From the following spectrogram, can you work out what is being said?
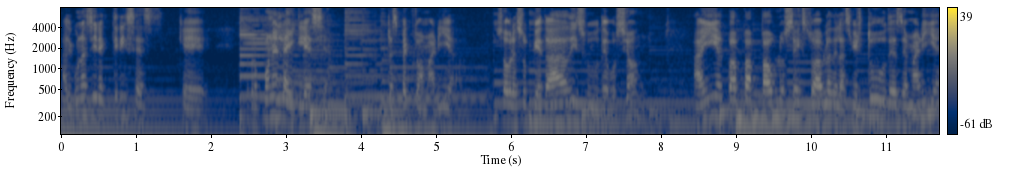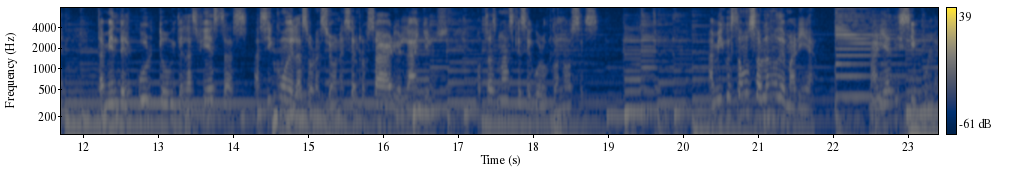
algunas directrices que, que proponen la Iglesia respecto a María, sobre su piedad y su devoción. Ahí el Papa Pablo VI habla de las virtudes de María, también del culto y de las fiestas, así como de las oraciones, el rosario, el ángelus, otras más que seguro conoces. Amigo, estamos hablando de María, María discípula.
